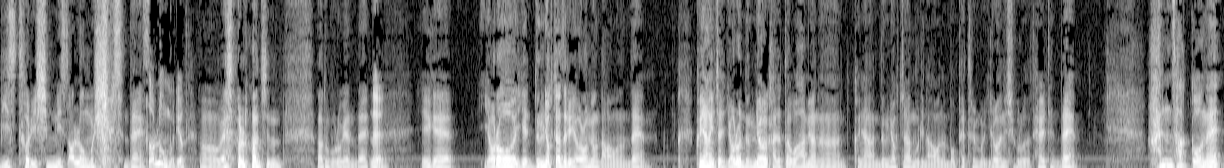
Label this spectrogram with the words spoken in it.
미스터리 심리 썰렁물 시리즈인데 썰렁물이요? 어, 왜 썰렁한지는 나도 모르겠는데 네. 이게 여러 이게 능력자들이 여러 명 나오는데 그냥 이제 여러 능력을 가졌다고 하면은 그냥 능력자물이 나오는 뭐 배틀물 이런 식으로 될 텐데 한 사건에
